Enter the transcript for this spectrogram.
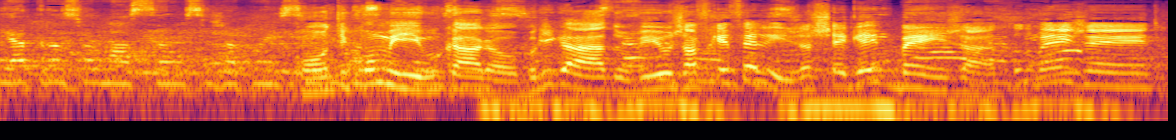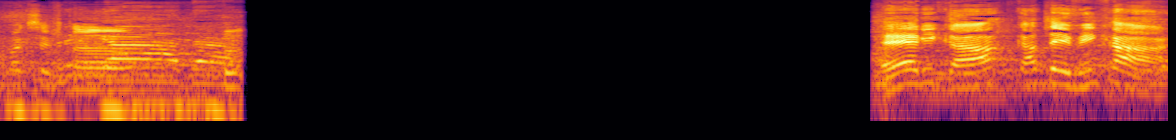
e a transformação seja conhecida. Conte então, comigo, assim, Carol. Obrigado, tá viu? Já fiquei feliz, já cheguei Obrigada, bem já. Tudo viu? bem, gente? Como é que vocês Obrigada. estão? Érica, cadê? Vem cá.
